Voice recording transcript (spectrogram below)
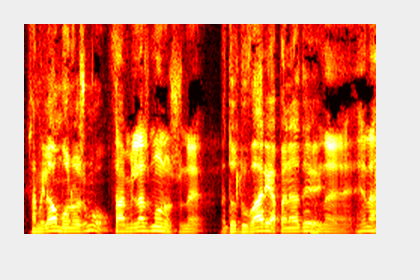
Θα μιλάω μόνος μου; θα μιλάς μόνος σου, ναι. Με τον τουβάρι απέναντι; ναι ένα,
